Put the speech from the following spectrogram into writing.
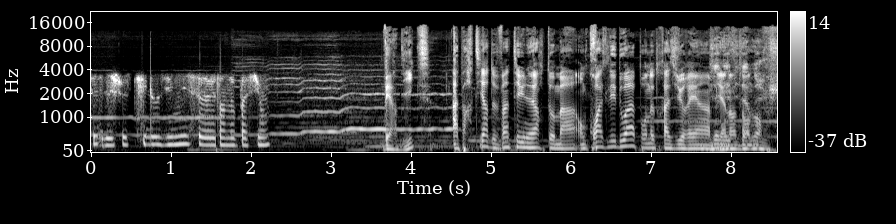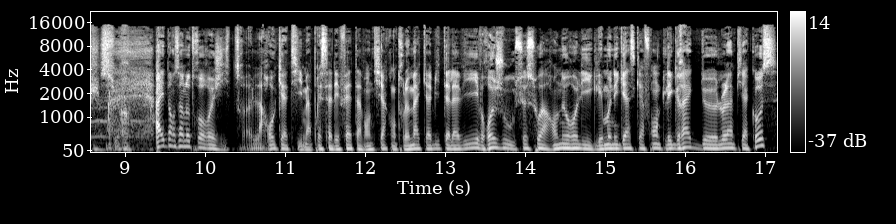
C'est des choses qui nous unissent euh, dans nos passions. Verdict à partir de 21h, Thomas. On croise les doigts pour notre Azuréen, bien, entendu. Allez, dans un autre registre, la Roca Team, après sa défaite avant-hier contre le Maccabi Tel Aviv, rejoue ce soir en Euroleague. Les Monégasques affrontent les Grecs de l'Olympiakos.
